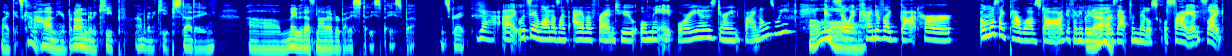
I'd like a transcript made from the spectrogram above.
Like it's kind of hot in here, but I'm gonna keep I'm gonna keep studying. Um, maybe that's not everybody's study space, but that's great. Yeah, uh, I would say along those lines. I have a friend who only ate Oreos during finals week, Oh, and so it kind of like got her almost like Pavlov's dog. If anybody Yeah. remembers that from middle school science, like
